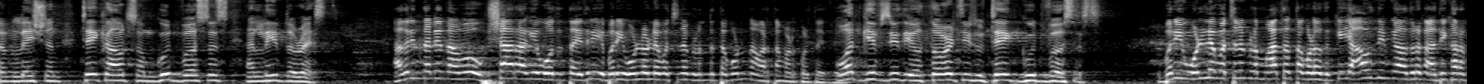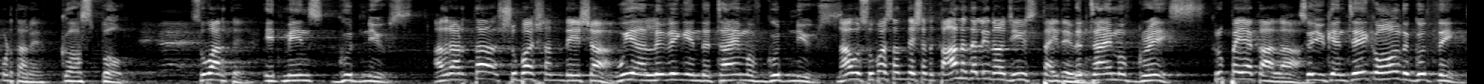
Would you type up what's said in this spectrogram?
Revelation, take out some good verses, and leave the rest. ಅದರಿಂದಾನೇ ನಾವು ಹುಷಾರಾಗಿ ಓದುತ್ತಾ ಇದ್ರಿ ಬರೀ ಒಳ್ಳೊಳ್ಳೆ ವಚನಗಳನ್ನು ತಗೊಂಡು ನಾವು ಅರ್ಥ ಮಾಡ್ಕೊಳ್ತಾ ಇದ್ವಿ What gives you the authority to take good verses? ಬರೀ ಒಳ್ಳೆ ವಚನಗಳ ಮಾತ್ರ ತಗೊಳ್ಳೋದಕ್ಕೆ ಯಾವ್ದು ನಿಮ್ಗೆ ಅದ್ರ ಅಧಿಕಾರ ಕೊಡ್ತಾರೆ Gospel. ಸುವಾರ್ತೆ It means good news. ಅದರ ಅರ್ಥ ಶುಭ ಸಂದೇಶ We are living in the time of good news, ನಾವು ಶುಭ ಸಂದೇಶದ ಕಾಲದಲ್ಲಿ ನಾವು ಜೀವಿಸ್ತಾ ಇದ್ದೇವೆ the time of grace. ಕೃಪೆಯ ಕಾಲ So you can take all the good things.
